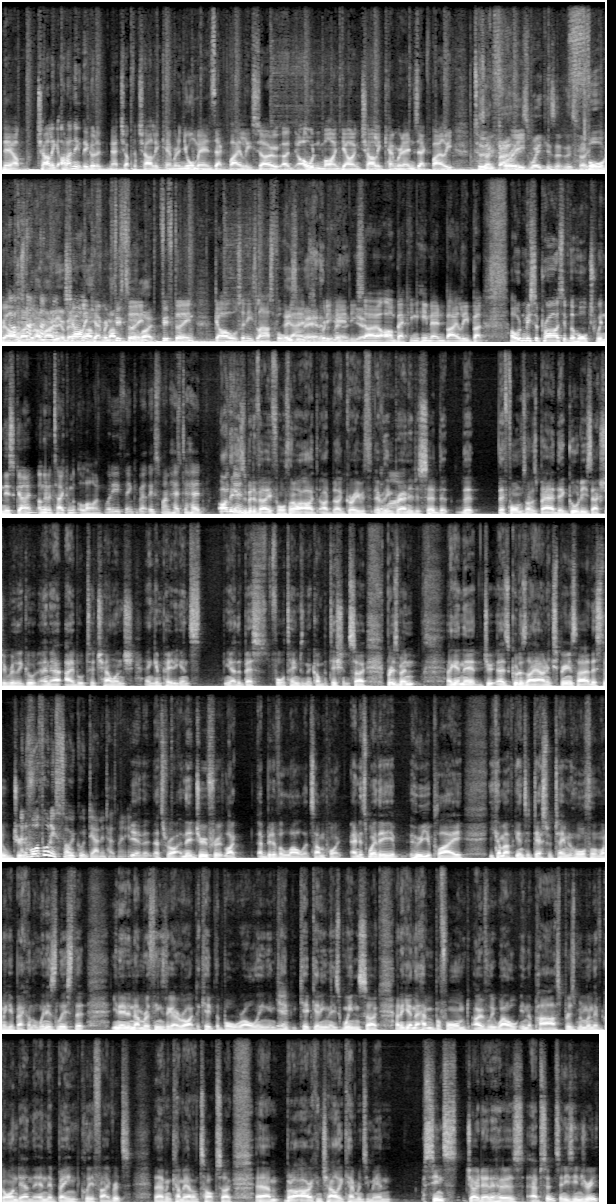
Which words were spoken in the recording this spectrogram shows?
Now, Charlie, I don't think they've got a match up for Charlie Cameron and your man, Zac Bailey. So uh, I wouldn't mind going Charlie Cameron and Zach Bailey two, Zach three, Bailey's week is it this week? four goals. I'm only, I'm only about Charlie month, Cameron, month 15, 15 goals in his last four He's the games. man is at pretty minute, handy. yeah. So I'm backing him and Bailey. But I wouldn't be surprised if the Hawks win this game. I'm going to take them at the line. What do you think about this one head to head? I think there's a bit of value for Hawthorn. I, I, I agree with everything. Brownie just said that, that their form's not as bad. They're good. He's actually really good and able to challenge and compete against you know the best four teams in the competition. So Brisbane, again, they're due, as good as they are and experienced they are. They're still due. And Hawthorn is so good down in Tasmania. yeah, that, that's right. And they're due for like a bit of a lull at some point. And it's whether you, who you play, you come up against a desperate team in Hawthorn, and want to get back on the winners list. That you need a number of things to go right to keep the ball rolling and Yeah. keep keep getting these wins. So, and again, they haven't performed overly well in the past. Brisbane, when they've gone down there and they've been clear favourites, they haven't come out on top. So, um, but I I reckon Charlie Cameron's your man. Since Joe Daniher's absence and his injury,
